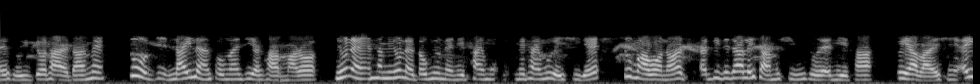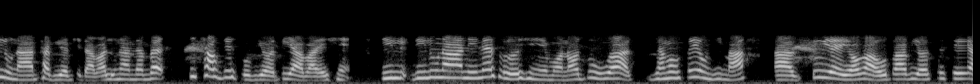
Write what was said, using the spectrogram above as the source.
နဲ့ဆိုပြီးပြောထားတယ်ဒါပေမဲ့သူ့ကိုလိုက်လံစုံစမ်းကြည့်ရခါမှာတော့မျိုးနယ်နှစ်မျိုးနယ်သုံးမျိုးနယ်နေထိုင်မှုနေထိုင်မှုတွေရှိတယ်သူ့မှာပေါ့နော်အတိအကျလိပ်စာမရှိဘူးဆိုတဲ့အနေအထားတွေ့ရပါတယ်ရှင်အဲ့လူနာထပ်ပြီးတော့ဖြစ်တာပါလူနာနံပါတ်16ဆိုပြီးတော့သိရပါတယ်ရှင် ဒီဒီလူနာအနေနဲ့ဆိုလို့ရှိရင်ပေါ့နော်သူကရန်ကုန်စေယုံကြီးမှာအာသူ့ရဲ့ယောဂါကိုသွားပြီးတော့စစ်ဆေးရ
